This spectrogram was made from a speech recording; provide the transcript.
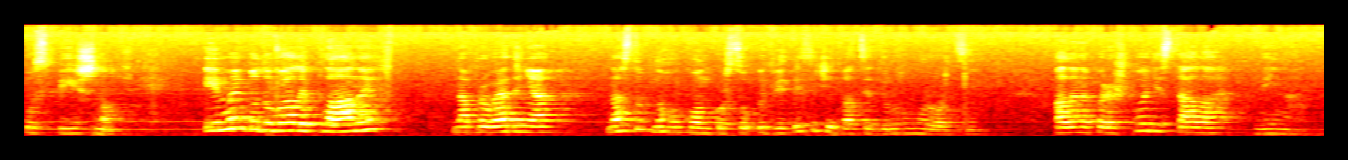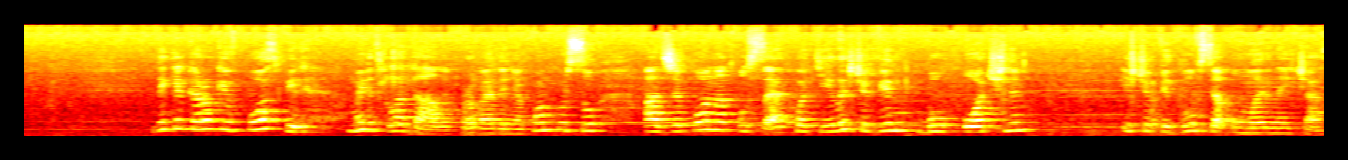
успішно. І ми будували плани на проведення наступного конкурсу у 2022 році. Але на перешкоді стала війна. Декілька років поспіль ми відкладали проведення конкурсу, адже понад усе хотіли, щоб він був очним і щоб відбувся у мирний час.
